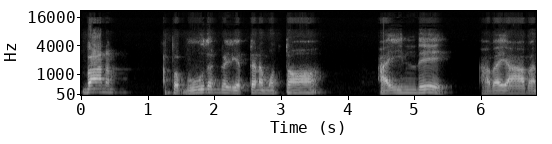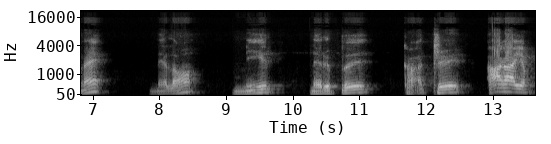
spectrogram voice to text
வானம். அப்ப பூதங்கள் எத்தனை மொத்தம்? ஐந்து. அவையாவன நிலம் நீர் நெருப்பு காற்று ஆகாயம்.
